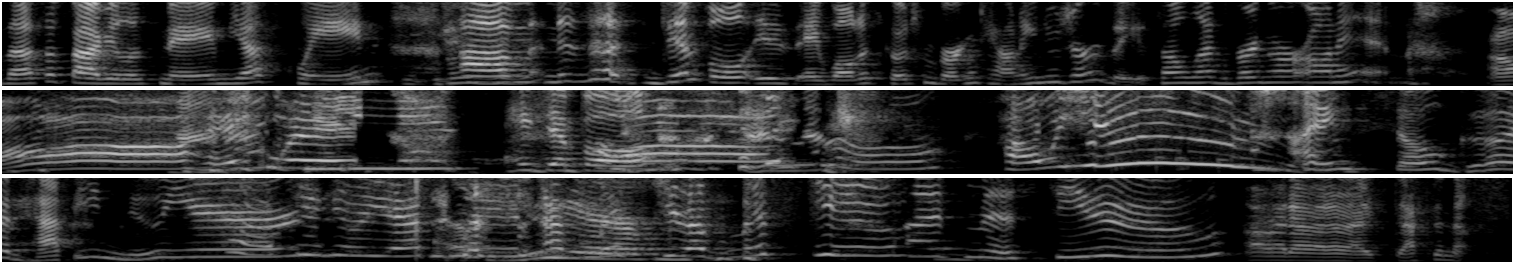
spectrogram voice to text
that's a fabulous name. Yes, Queen. Mm-hmm. Um, Ms. Dimple is a wellness coach from Bergen County, New Jersey. So let's bring her on in. Oh, hey, queen. Hey, Dimple. Hi. Hello. How are you? I'm so good. Happy New Year. Happy New Year, Happy queen. New I've Year. missed you. I've missed you. I've missed you. All right, all right, all right. That's enough.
